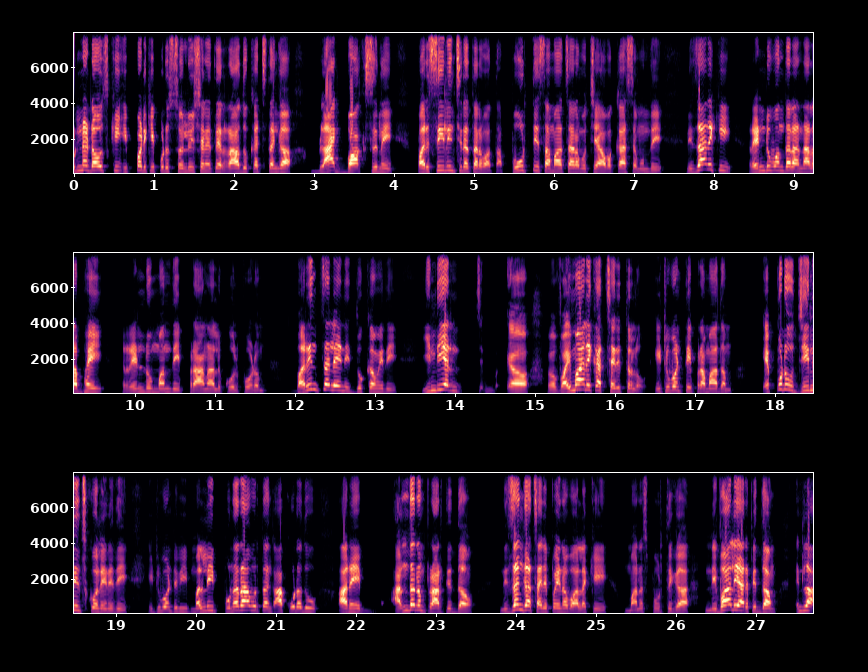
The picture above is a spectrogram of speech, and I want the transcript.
ఉన్న డౌట్స్కి ఇప్పటికిప్పుడు సొల్యూషన్ అయితే రాదు. ఖచ్చితంగా బ్లాక్ బాక్స్ని పరిశీలించిన తర్వాత పూర్తి సమాచారం వచ్చే అవకాశం ఉంది. నిజానికి రెండు వందల నలభై రెండు మంది ప్రాణాలు కోల్పోవడం భరించలేని దుఃఖం ఇది. ఇండియన్ వైమానిక చరిత్రలో ఇటువంటి ప్రమాదం ఎప్పుడూ జీర్ణించుకోలేనిది. ఇటువంటివి మళ్ళీ పునరావృతం కాకూడదు అనే అందరం ప్రార్థిద్దాం. నిజంగా చనిపోయిన వాళ్ళకి మనస్ఫూర్తిగా నివాళి అర్పిద్దాం. ఇందులో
